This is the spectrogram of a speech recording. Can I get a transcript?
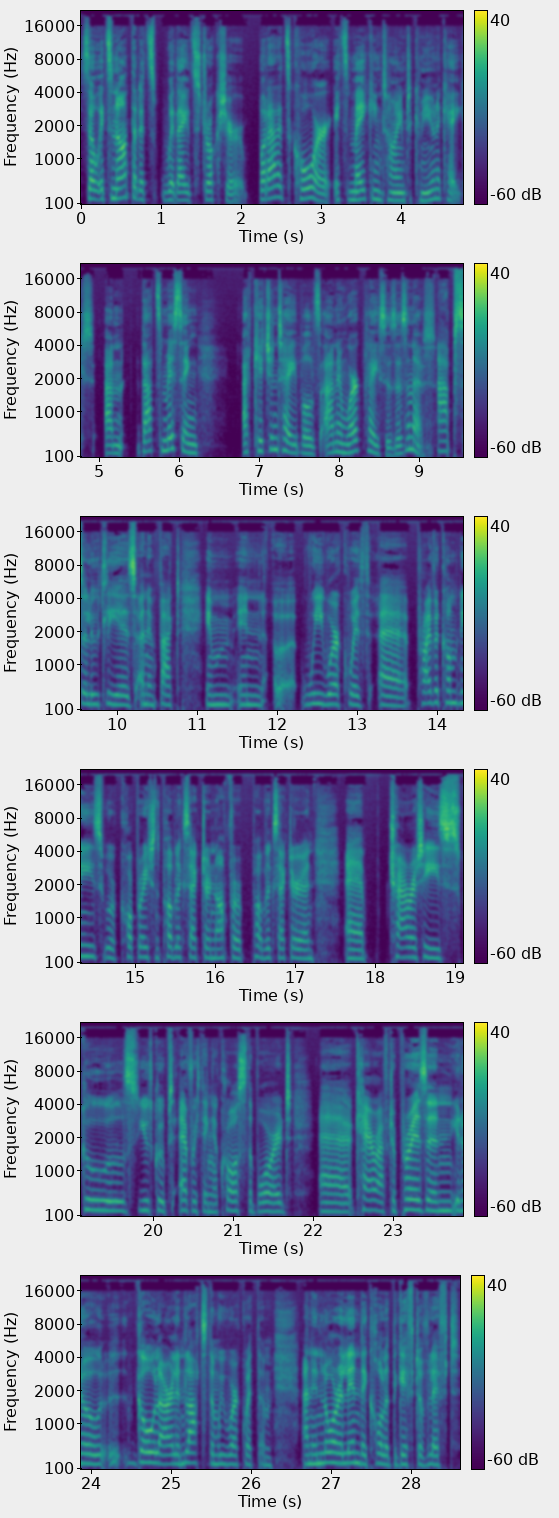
So it's not that it's without structure, but at its core, it's making time to communicate. And that's missing at kitchen tables and in workplaces, isn't it? Absolutely is. And in fact, in in uh, we work with uh, private companies, we're corporations, public sector, not for public sector, and uh, charities, schools, youth groups, everything across the board, uh, care after prison, you know, Goal Ireland, lots of them, we work with them. And in LauraLynn, they call it the gift of lift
